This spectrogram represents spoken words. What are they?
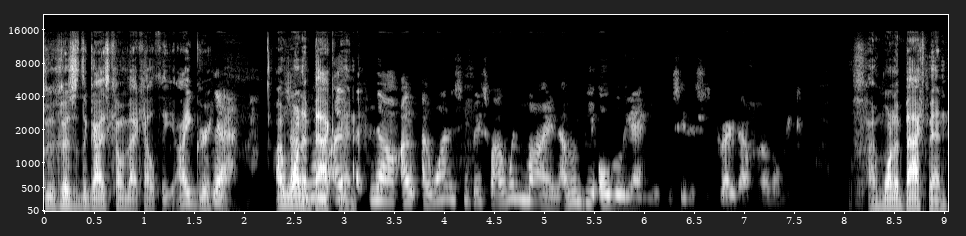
because the guy's coming back healthy. I agree. Yeah. I So want it back, I- man. I- no, I, I want to see baseball. I wouldn't mind. I wouldn't be overly angry if you see this is dragged out for another week. I want it back, man.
